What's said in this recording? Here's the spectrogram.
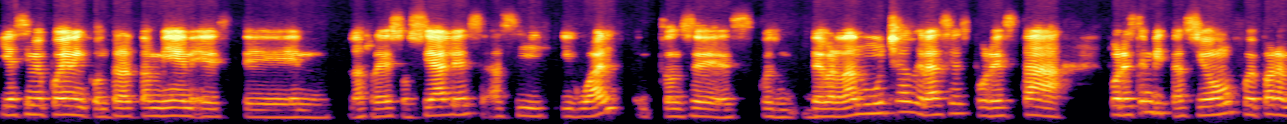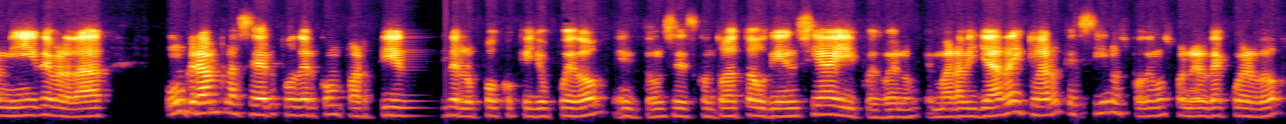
Y así me pueden encontrar también este, en las redes sociales, así igual. Entonces, pues de verdad, muchas gracias por esta, por esta invitación. Fue para mí de verdad un gran placer poder compartir de lo poco que yo puedo, entonces, con toda tu audiencia y pues bueno, maravillada y claro que sí, nos podemos poner de acuerdo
